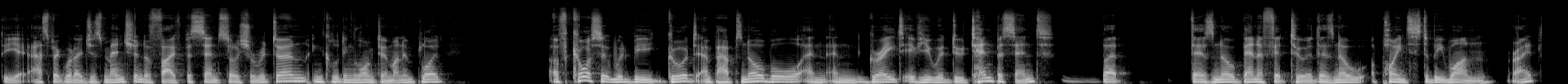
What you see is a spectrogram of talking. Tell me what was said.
the aspect what I just mentioned of five percent social return, including long term unemployed. Of course, it would be good and perhaps noble and and great if you would do ten percent, but there's no benefit to it. There's no points to be won, right?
